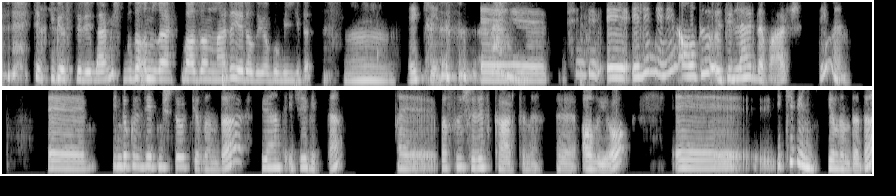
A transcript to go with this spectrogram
tepki gösterirlermiş. Bu da anılar bazı anılarda yer alıyor bu bilgide. Hmm, peki. ee, şimdi e, Eleni'nin aldığı ödüller de var değil mi? Ee, 1974 yılında Bülent Ecevit'ten e, basın şeref kartını e, alıyor e, 2000 yılında da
